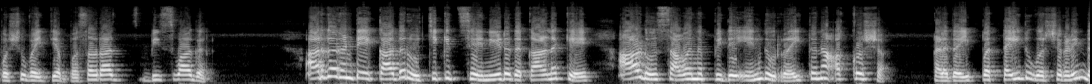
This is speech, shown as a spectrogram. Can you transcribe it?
ಪಶುವೈದ್ಯ ಬಸವರಾಜ್ ಬಿಸ್ವಾಗರ್ ಅರ್ಧ ಗಂಟೆ ಕಾದರೂ ಚಿಕಿತ್ಸೆ ನೀಡದ ಕಾರಣಕ್ಕೆ ಆಡು ಸಾವನ್ನಪ್ಪಿದೆ ಎಂದು ರೈತನ ಆಕ್ರೋಶ. ಕಳೆದ ಇಪ್ಪತ್ತೈದು ವರ್ಷಗಳಿಂದ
